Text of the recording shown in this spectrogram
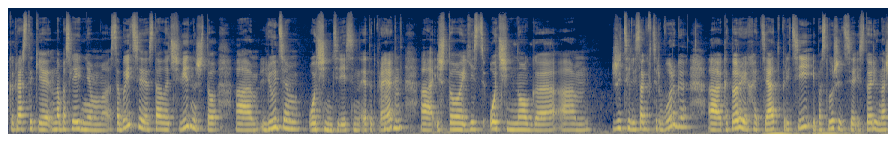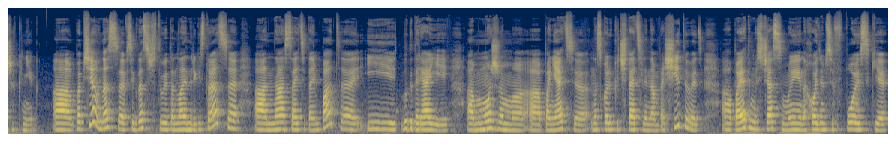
как раз-таки на последнем событии стало очевидно, что э, людям очень интересен этот проект, угу. э, и что есть очень много э, жителей Санкт-Петербурга, которые хотят прийти и послушать истории наших книг. А, вообще у нас э, всегда существует онлайн-регистрация а, на сайте TimePad, э, и благодаря ей а, мы можем понять, э, насколько читателей нам рассчитывать, поэтому сейчас мы находимся в поиске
